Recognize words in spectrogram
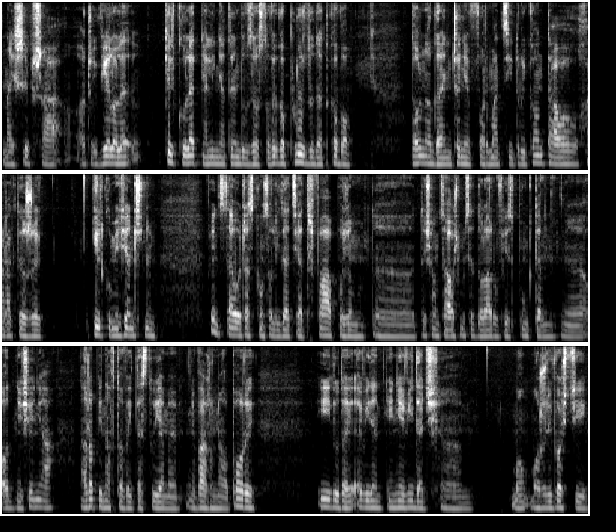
najszybsza, czyli wielole, kilkuletnia linia trendu wzrostowego plus dodatkowo dolne ograniczenie w formacji trójkąta o charakterze kilkumiesięcznym, więc cały czas konsolidacja trwa. Poziom e, 1800 dolarów jest punktem e, odniesienia. Na ropie naftowej testujemy ważne opory i tutaj ewidentnie nie widać e, możliwości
